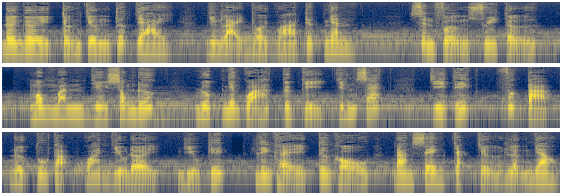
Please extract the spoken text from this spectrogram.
Đời người tưởng chừng rất dài nhưng lại trôi qua rất nhanh. Sinh phượng suy tử, mong manh như sóng nước, luật nhân quả cực kỳ chính xác, chi tiết phức tạp được thu thập qua nhiều đời, nhiều kiếp, liên hệ tương khổ, đang xen chặt chữ lẫn nhau.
